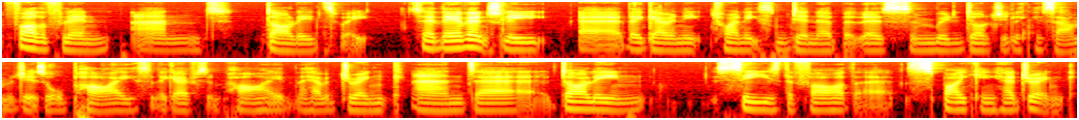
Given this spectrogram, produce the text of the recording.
Father Flynn and Darlene Sweet. So they eventually uh, they go and eat, try and eat some dinner, but there's some really dodgy looking sandwiches or pie. So they go for some pie and they have a drink. And uh, Darlene sees the father spiking her drink.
